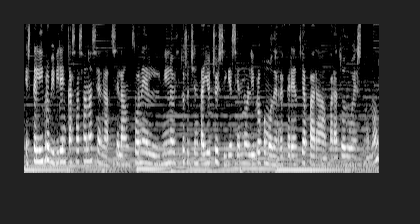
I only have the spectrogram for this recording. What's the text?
Este libro, Vivir en Casa Sana, se, lanzó en el 1988 y sigue siendo un libro como de referencia para, para todo esto. ¿no?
